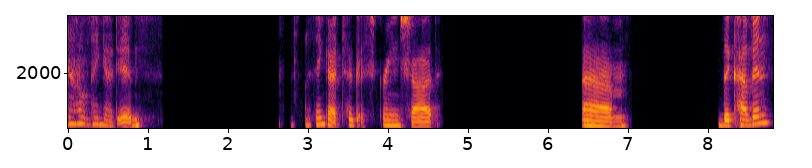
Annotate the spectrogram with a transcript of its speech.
I don't think I did. I think I took a screenshot. Um, the coven.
